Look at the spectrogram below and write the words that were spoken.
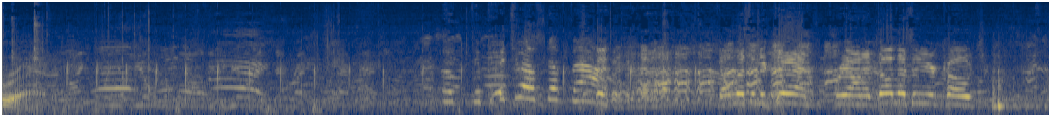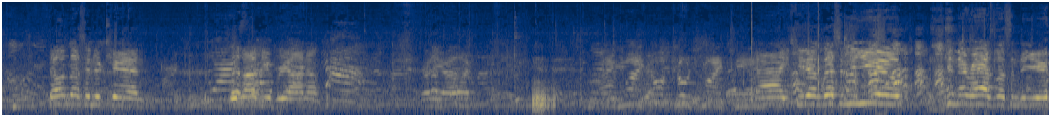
right. Uh, the coach will step back. don't listen to Ken, Brianna. Don't listen to your coach. Don't listen to Ken. We love you, Brianna. Ready, Alec? Mm. Mike, I'll coach my team. Ah, she doesn't listen to you. She never has listened to you.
